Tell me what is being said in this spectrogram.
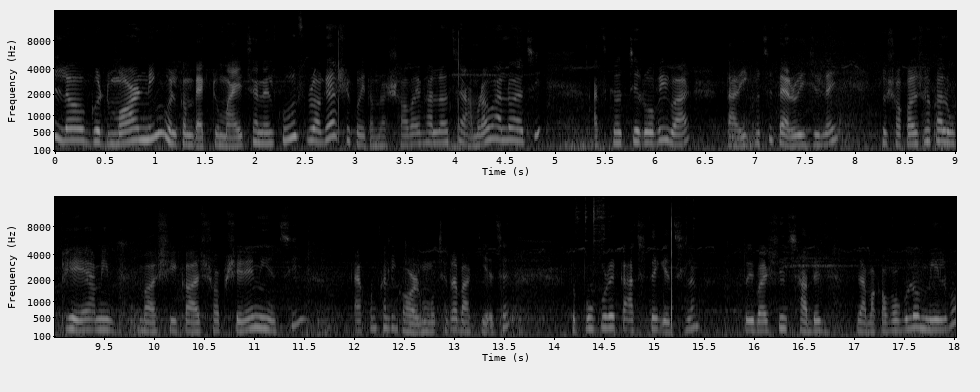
Hello, good morning, welcome back to my channel কুজ ব্লগে। আশা করি তোমরা সবাই ভালো আছে, আমরাও ভালো আছি। আজকে হচ্ছে রবিবার, তারিখ হচ্ছে তেরোই জুলাই। তো সকাল সকাল উঠে আমি বাসি কাজ সব সেরে নিয়েছি। এখন খালি ঘর মোছাটা বাকি আছে। তো পুকুরে কাছতে গেছিলাম। তো এবার সেই ছাদে জামা কাপড়গুলো মিলবো,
